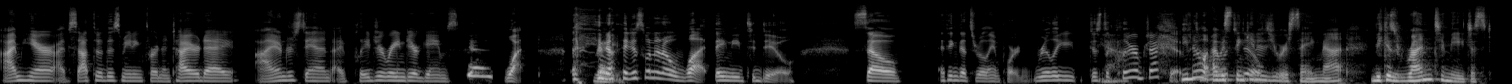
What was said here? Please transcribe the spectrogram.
I'm here. I've sat through this meeting for an entire day. I understand. I've played your reindeer games. Yes. What? you know, they just want to know what they need to do. So I think that's really important. Really, just yeah. a clear objective. You know, I was thinking as you were saying that because run to me just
